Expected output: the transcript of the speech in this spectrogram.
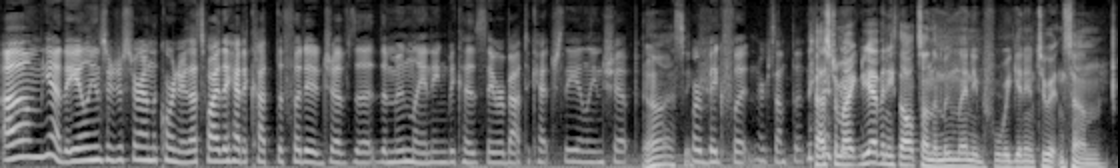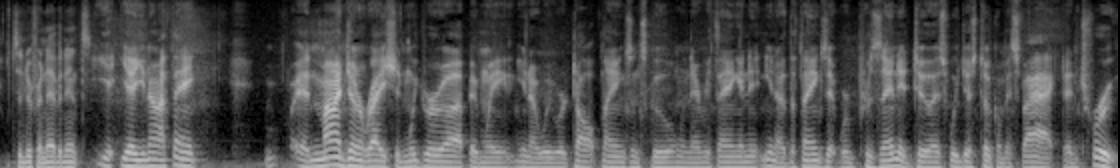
um, yeah, the aliens are just around the corner. That's why they had to cut the footage of the, the moon landing because they were about to catch the alien ship. Oh, I see. Or Bigfoot or something. Pastor Mike, do you have any thoughts on the moon landing before we get into it and some some different evidence? Yeah, yeah you know, I think in my generation, we grew up and we, you know, we were taught things in school and everything, and it, you know, the things that were presented to us, we just took them as fact and truth.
